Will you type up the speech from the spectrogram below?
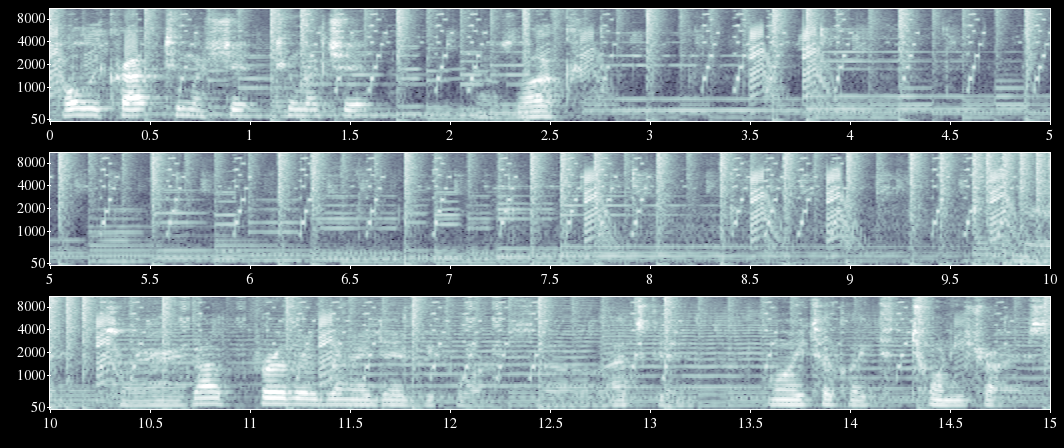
Holy crap, too much shit, too much shit. That was luck. Got further than I did before, so that's good. Only took like 20 tries.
